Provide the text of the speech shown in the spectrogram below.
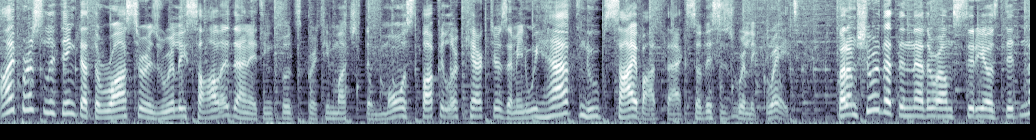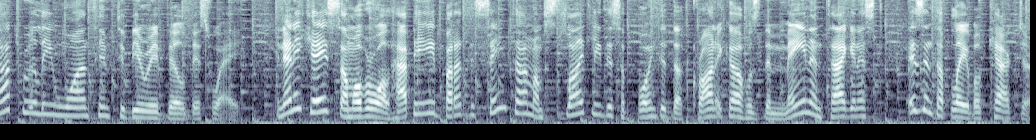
I personally think that the roster is really solid and it includes pretty much the most popular characters. I mean, we have Noob Saibot back, so this is really great. But I'm sure that the NetherRealm Studios did not really want him to be revealed this way. In any case, I'm overall happy, but at the same time I'm slightly disappointed that Kronika, who's the main antagonist, isn't a playable character,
